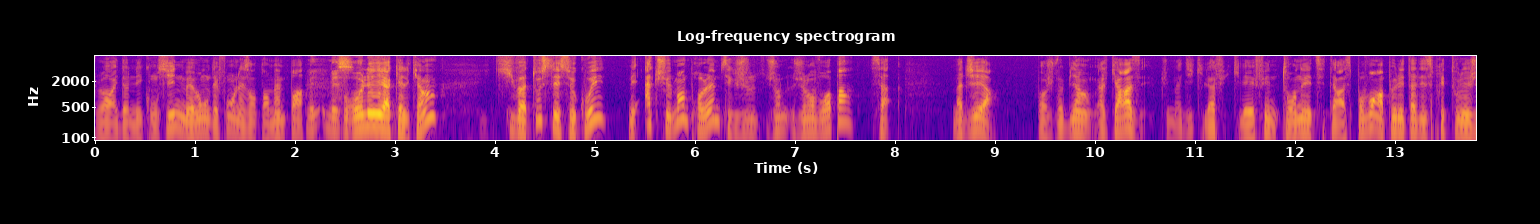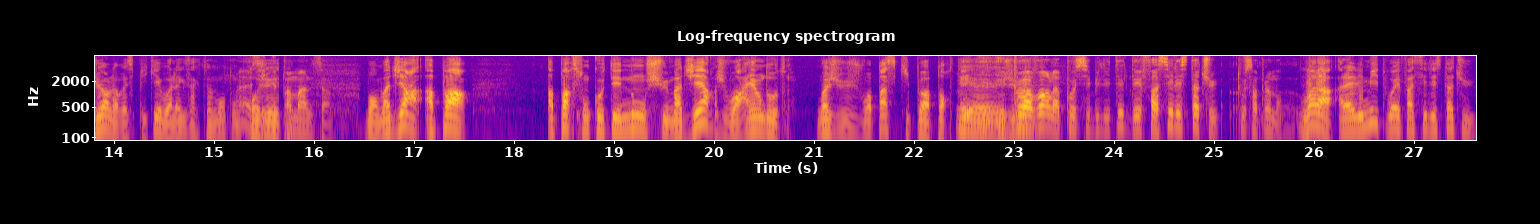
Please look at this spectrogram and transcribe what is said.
genre il donne les consignes, mais bon, des fois on les entend même pas. Mais- mais c- relayer à quelqu'un qui va tous les secouer. Mais actuellement, le problème, c'est que je, n'en vois pas. Ça, Madjer, bon, je veux bien. Alcaraz, tu m'as dit qu'il qu'il avait fait une tournée, etc. C'est pour voir un peu l'état d'esprit de tous les joueurs, leur expliquer, voilà exactement ton Ouais, projet. c'était pas tout. mal, ça. Bon, Madjer, à part, à part son côté non, je suis Madjer, je vois rien d'autre. Moi, je, je vois pas ce qu'il peut apporter. Mais euh, il, il je- peut avoir la possibilité d'effacer les statuts, tout simplement. Voilà, à la limite, ouais, effacer les statuts.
